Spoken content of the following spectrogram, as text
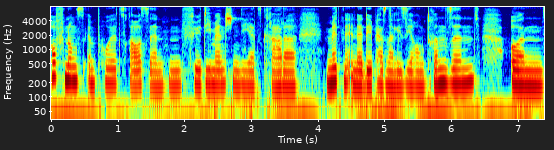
Hoffnungsimpuls raussenden für die Menschen, die jetzt gerade mitten in der Depersonalisierung drin sind und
